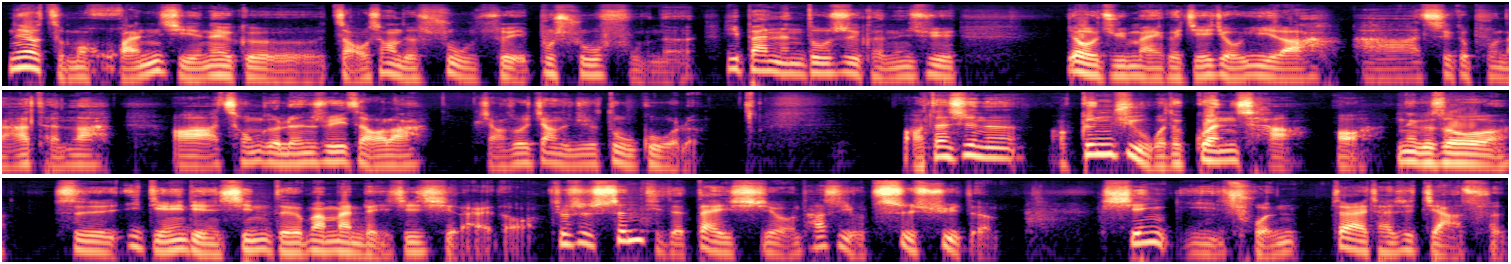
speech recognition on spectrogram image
那要怎么缓解那个早上的宿醉不舒服呢？一般人都是可能去药局买个解酒液啦，啊，吃个普拿疼啦，啊，冲个冷水澡啦，想说这样子就度过了。啊，但是呢，啊，根据我的观察，啊，那个时候是一点一点心得慢慢累积起来的，就是身体的代谢哦，它是有次序的。先乙醇，再来才是甲醇。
